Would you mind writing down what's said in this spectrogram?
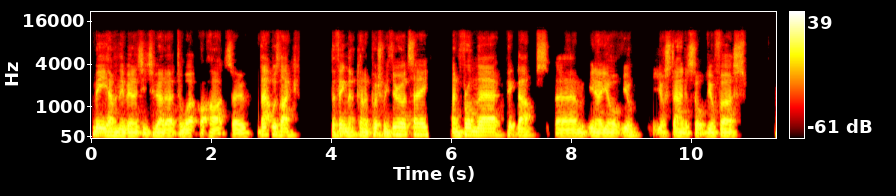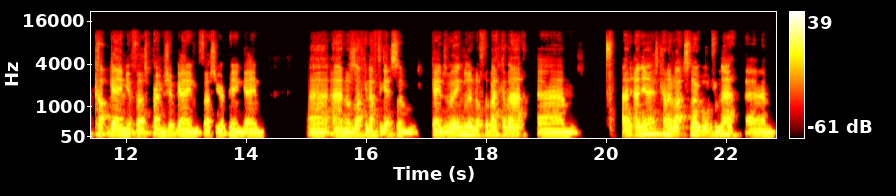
me having the ability to be able to, to work quite hard. So that was like the thing that kind of pushed me through, I'd say. And from there, picked up, um, you know, your, your, your standard sort of your first cup game, your first premiership game, first European game. uh, and I was lucky enough to get some games with England off the back of that. Um, and, and yeah, it's kind of like snowballed from there. Um,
